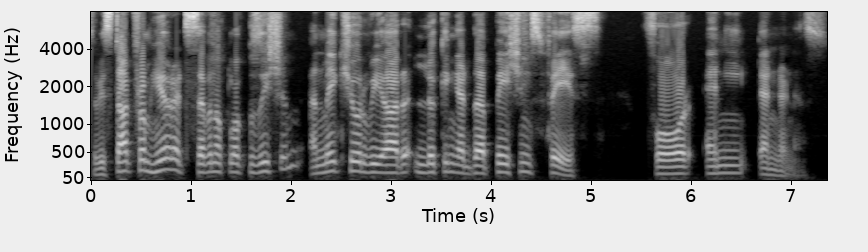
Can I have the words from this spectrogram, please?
So we start from here at 7 o'clock position and make sure we are looking at the patient's face for any tenderness.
